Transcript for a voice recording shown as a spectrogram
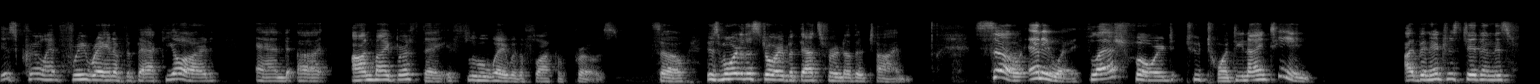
This crow had free reign of the backyard. And uh, on my birthday, it flew away with a flock of crows. So there's more to the story, but that's for another time. So anyway, flash forward to 2019. I've been interested in this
